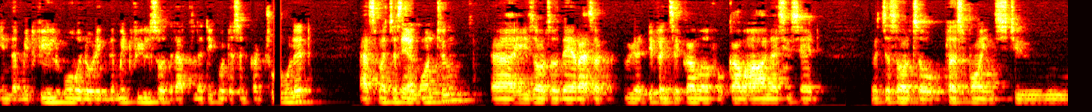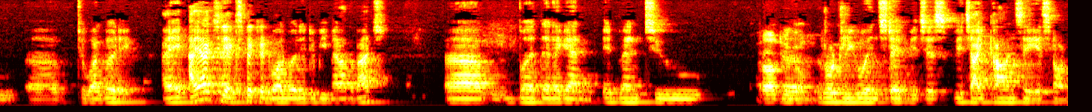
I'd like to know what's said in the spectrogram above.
in the midfield, overloading the midfield, so that Atletico doesn't control it as much as Yeah. they want to. Uh, he's also there as a defensive cover for Carvajal, as you said. which is also plus points to uh, to Valverde. I, I actually expected Valverde to be man of the match, uh, but then again, it went to Rodrygo. uh, Rodrygo instead, which is which I can't say is not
